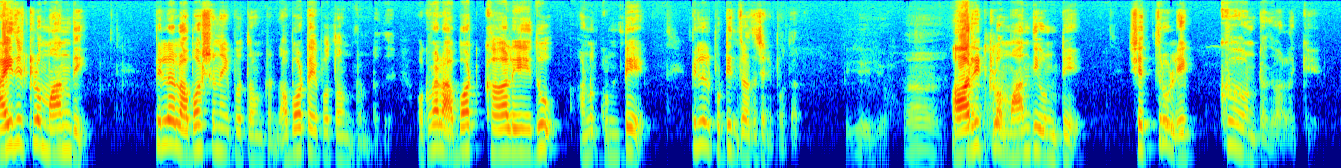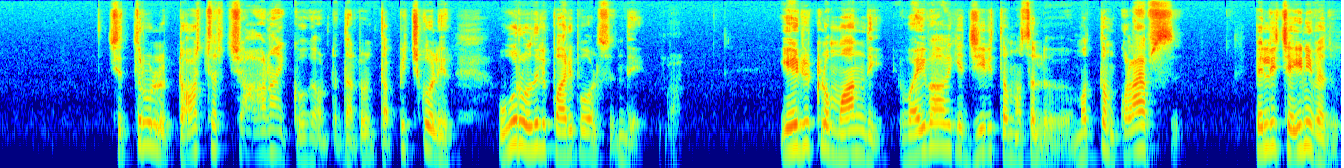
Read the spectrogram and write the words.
ఐదిట్లో మాంది. పిల్లలు అబార్షన్ అయిపోతూ ఉంటుంది అబార్ట్ అయిపోతూ ఉంటుంటుంది. ఒకవేళ అబార్ట్ కాలేదు అనుకుంటే పిల్లలు పుట్టిన తర్వాత చనిపోతారు. ఆరిట్లో మాంది ఉంటే శత్రువులు ఎక్కువ ఉంటుంది వాళ్ళకి. శత్రువులు టార్చర్ చాలా ఎక్కువగా ఉంటుంది. దాంట్లో తప్పించుకోలేరు. ఊరు వదిలి పారిపోవాల్సిందే. ఏడిట్లో మాంది వైవాహిక జీవితం అసలు మొత్తం కొలాప్స్. పెళ్ళి చేయనివ్వదు.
